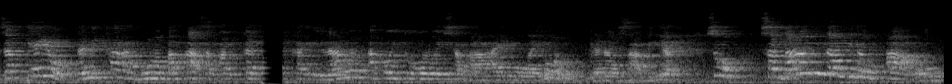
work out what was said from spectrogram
Zacchaeus, dali ka bumaba ka sapagkat kailangan ako'y tumuloy sa bahay mo ngayon. Yan ang sabi niya. So, sa dami-dami ng tao,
